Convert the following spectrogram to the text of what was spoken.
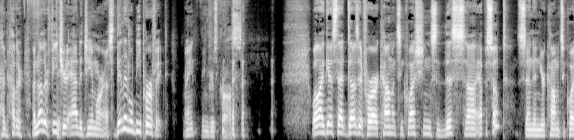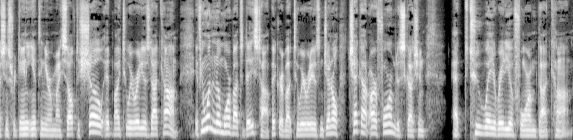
Another another feature to add to GMRS. Then it'll be perfect, right? Fingers crossed. Well, I guess that does it for our comments and questions this uh, episode. Send in your comments and questions for Danny, Anthony, or myself to show at buytwowayradios.com. If you want to know more about today's topic or about two-way radios in general, check out our forum discussion at twowayradioforum.com.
